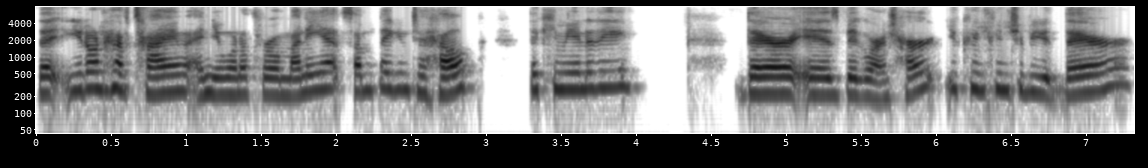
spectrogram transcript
that you don't have time and you want to throw money at something to help the community, there is Big Orange Heart. You can contribute there.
